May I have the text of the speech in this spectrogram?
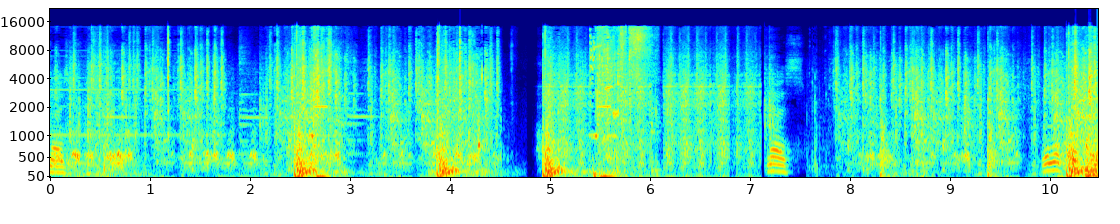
Nice. Nice. Will it take me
